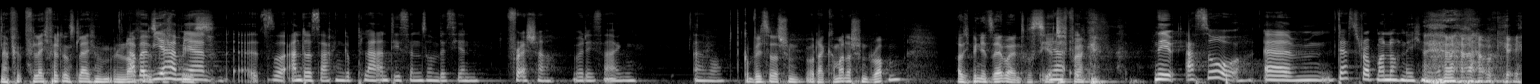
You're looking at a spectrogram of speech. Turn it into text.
Na, vielleicht fällt uns gleich im Laufe Aber wir haben ja äh, so andere Sachen geplant, die sind so ein bisschen fresher, würde ich sagen. Also. Willst du das schon, oder kann man das schon droppen? Also ich bin jetzt selber interessiert, ja, ich frage. Nee, ach so, ähm, das droppt man noch nicht. Nee. okay.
